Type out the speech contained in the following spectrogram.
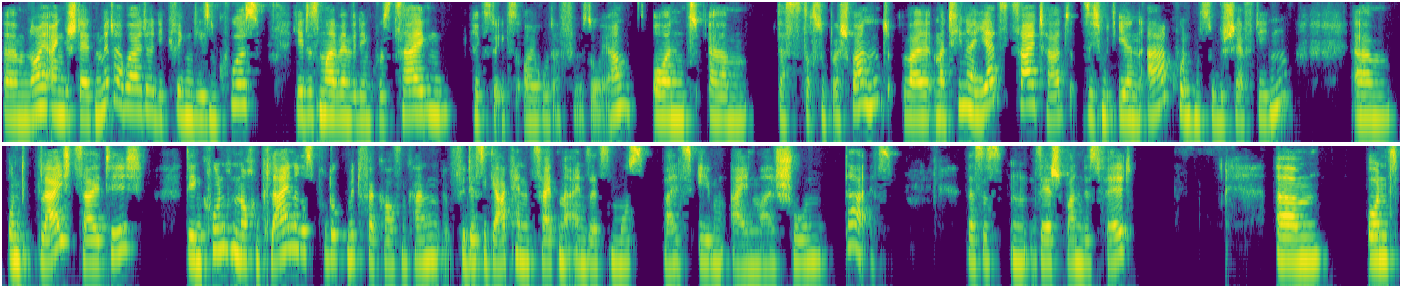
ähm, neu eingestellten Mitarbeiter, die kriegen diesen Kurs. Jedes Mal, wenn wir den Kurs zeigen, kriegst du x Euro dafür, so, ja. Und ähm, das ist doch super spannend, weil Martina jetzt Zeit hat, sich mit ihren A-Kunden zu beschäftigen ähm, und gleichzeitig den Kunden noch ein kleineres Produkt mitverkaufen kann, für das sie gar keine Zeit mehr einsetzen muss, weil es eben einmal schon da ist. Das ist ein sehr spannendes Feld. Ähm, und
